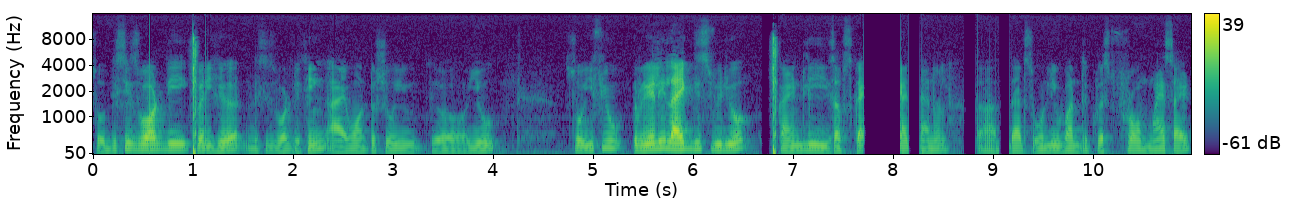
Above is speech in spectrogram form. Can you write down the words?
so this is what the query here this is what the thing i want to show you to, uh, you. So if you really like this video kindly subscribe my channel. Uh, that's only one request from my side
